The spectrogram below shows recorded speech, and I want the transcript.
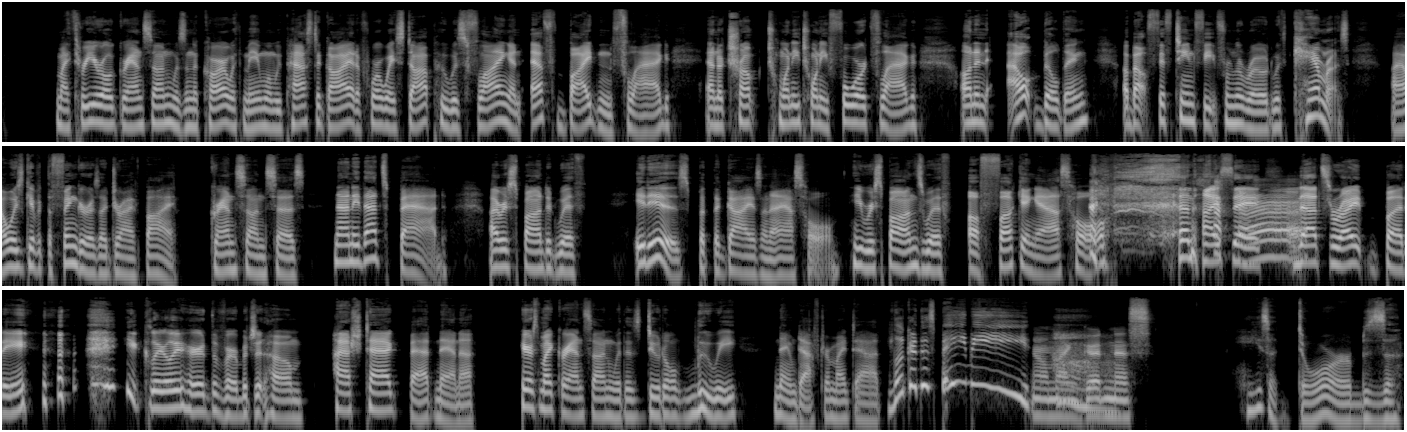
My three year old grandson was in the car with me when we passed a guy at a four way stop who was flying an F. Biden flag and a Trump 2024 flag on an outbuilding about 15 feet from the road with cameras. I always give it the finger as I drive by. Grandson says, Nanny, that's bad. I responded with, It is, but the guy is an asshole. He responds with, A fucking asshole. and I say, That's right, buddy. he clearly heard the verbiage at home. Hashtag bad nana. Here's my grandson with his doodle Louie, named after my dad. Look at this baby. Oh my goodness. He's adorbs.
